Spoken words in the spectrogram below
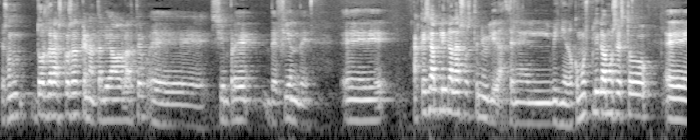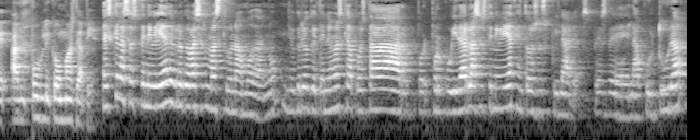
que son dos de las cosas que Natalia Olarte eh, siempre defiende. Eh, ¿A qué se aplica la sostenibilidad en el viñedo? ¿Cómo explicamos esto eh, al público más de a pie? Es que la sostenibilidad yo creo que va a ser más que una moda, ¿no? Yo creo que tenemos que apostar por, cuidar la sostenibilidad en todos sus pilares, desde la cultura,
